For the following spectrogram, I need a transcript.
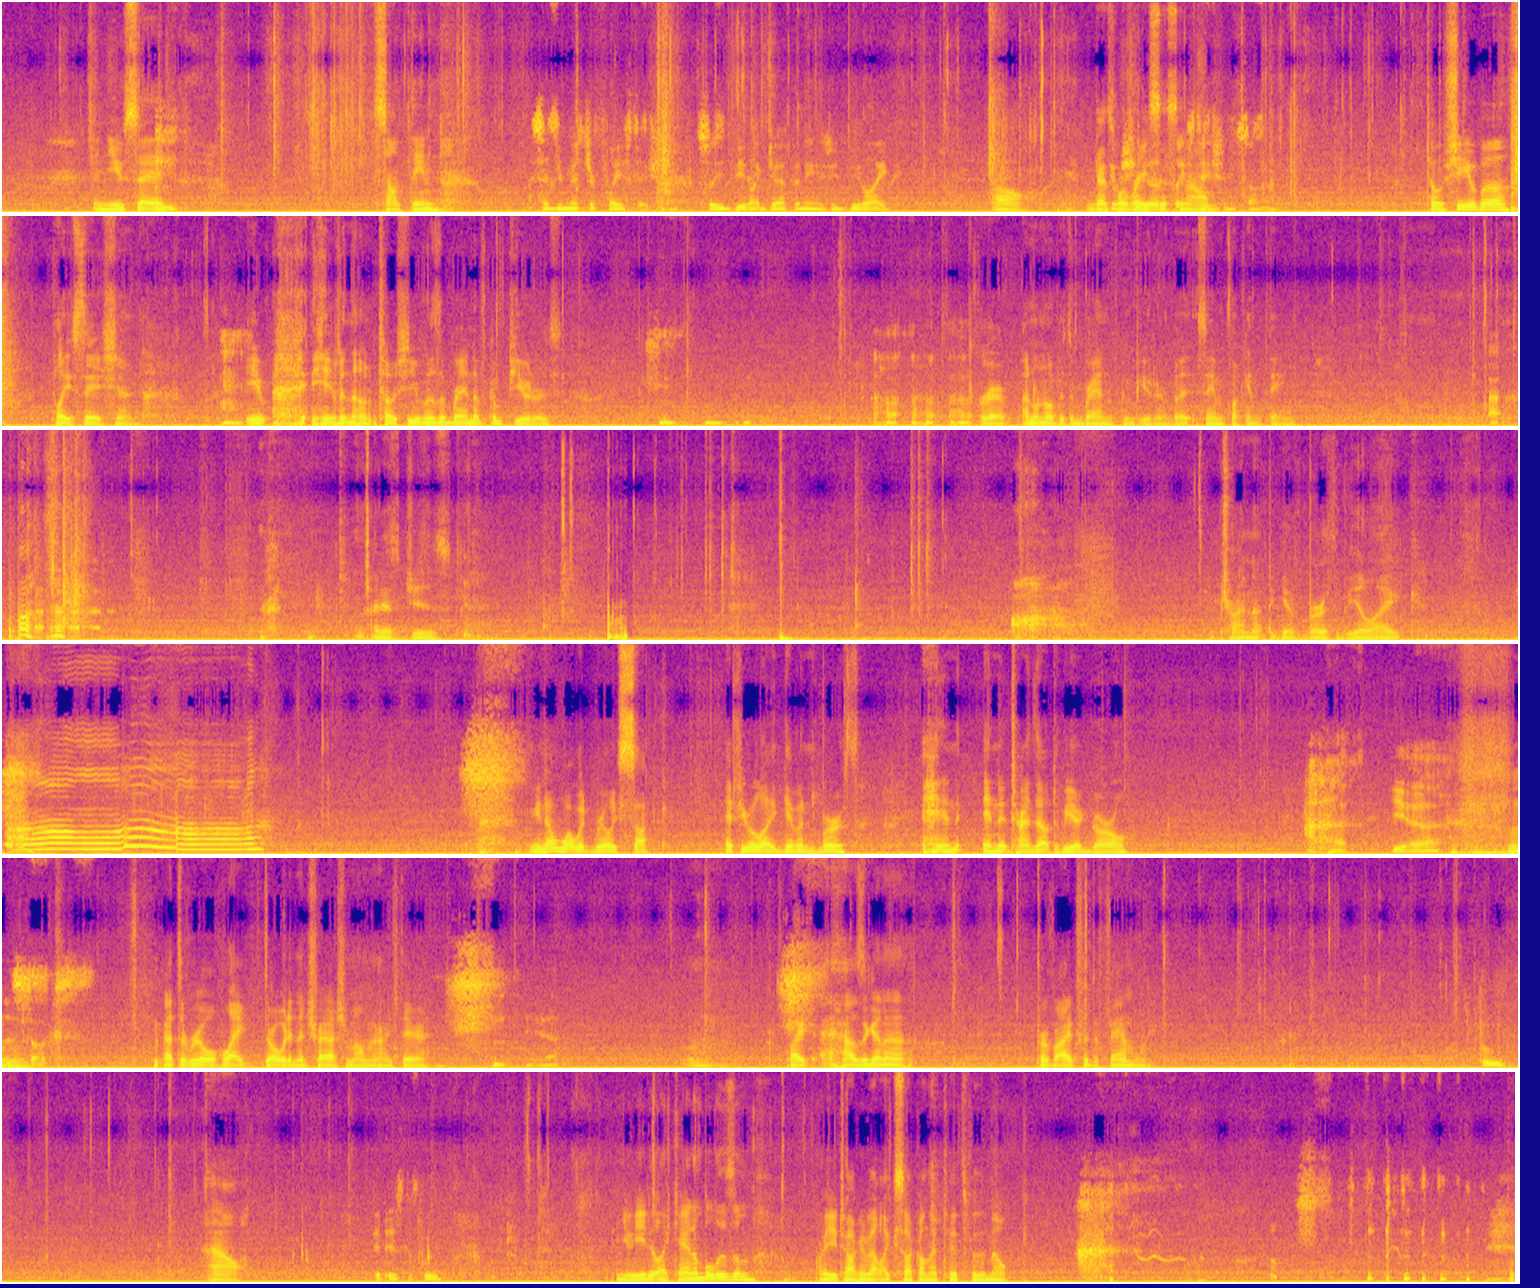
And you said something. I said you're Mr. PlayStation, so you'd be like Japanese. You'd be like Oh. Guess we're racist now. Toshiba PlayStation. E- Even though Toshiba's a brand of computers. Uh-huh, uh-huh, uh-huh. Or I don't know if it's a brand of computer, but same fucking thing. Uh, I just jizzed. Trying not to give birth be like. You know what would really suck? If you were like giving birth and and it turns out to be a girl. yeah, this sucks. That's a real like throw it in the trash moment right there. yeah. Like how's it gonna provide for the family? Food. How? It is the food. You eat it like cannibalism? Or are you talking about like suck on the tits for the milk?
